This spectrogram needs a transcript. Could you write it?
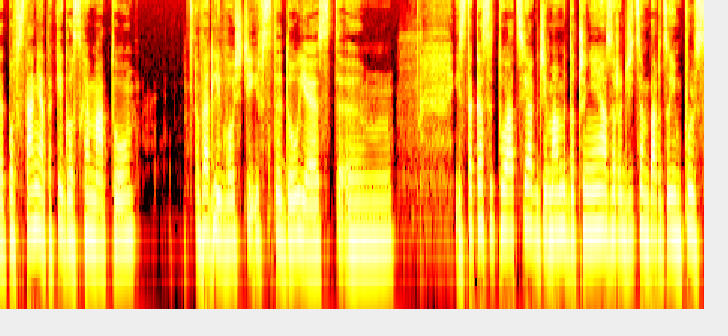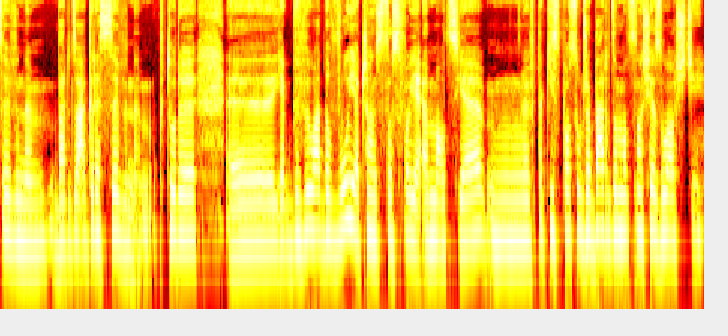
yy, powstania takiego schematu wadliwości i wstydu, jest. Jest taka sytuacja, gdzie mamy do czynienia z rodzicem bardzo impulsywnym, bardzo agresywnym, który e, jakby wyładowuje często swoje emocje mm, w taki sposób, że bardzo mocno się złości.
